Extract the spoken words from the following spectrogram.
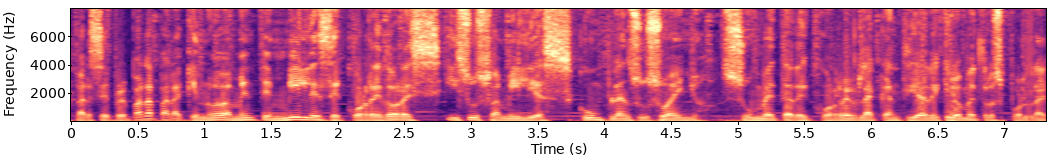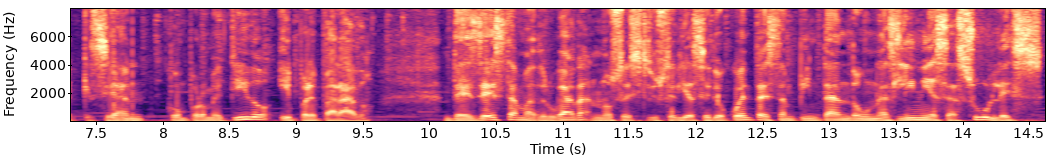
para, se prepara para que nuevamente miles de corredores y sus familias cumplan su sueño, su meta de correr la cantidad de kilómetros por la que se han comprometido y preparado. Desde esta madrugada, no sé si usted ya se dio cuenta, están pintando unas líneas azules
